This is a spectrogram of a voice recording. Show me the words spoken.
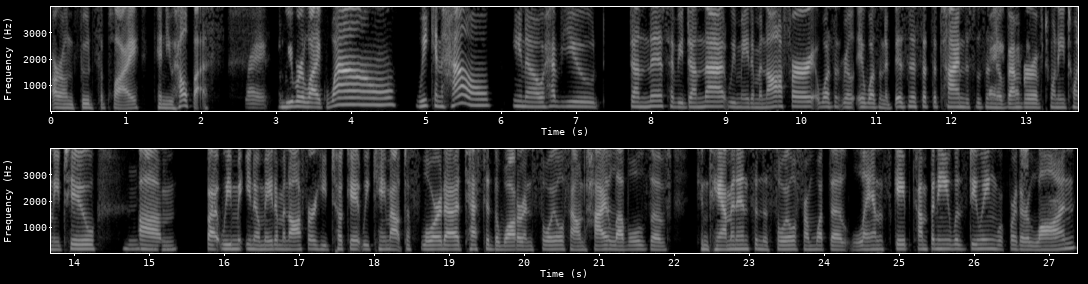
our own food supply. Can you help us? Right. And we were like well we can help you know have you done this? Have you done that? We made him an offer. It wasn't real it wasn't a business at the time. This was in right. november of 2022 mm-hmm. um but we you know made him an offer. He took it. We came out to florida tested the water and soil found high levels of contaminants in the soil from what the landscape company was doing for their lawn.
